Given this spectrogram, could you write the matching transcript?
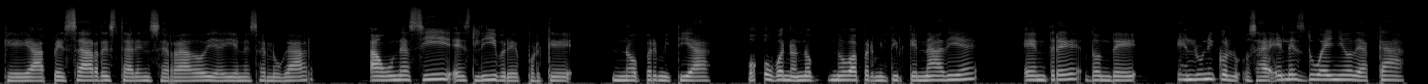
que a pesar de estar encerrado y ahí en ese lugar, aún así es libre porque no permitía, o, o bueno, no, no va a permitir que nadie entre donde el único, o sea, él es dueño de acá.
